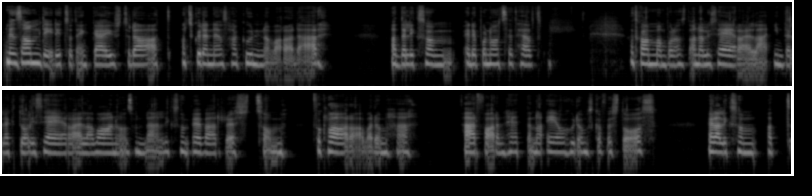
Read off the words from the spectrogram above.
Men samtidigt så tänker jag just sådär att, att skulle den ens ha kunnat vara där? Att det liksom, är det på något sätt helt, att kan man på något sätt analysera eller intellektualisera eller vara någon sån där liksom överröst som förklarar vad de här erfarenheterna är och hur de ska förstås. Eller liksom att...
